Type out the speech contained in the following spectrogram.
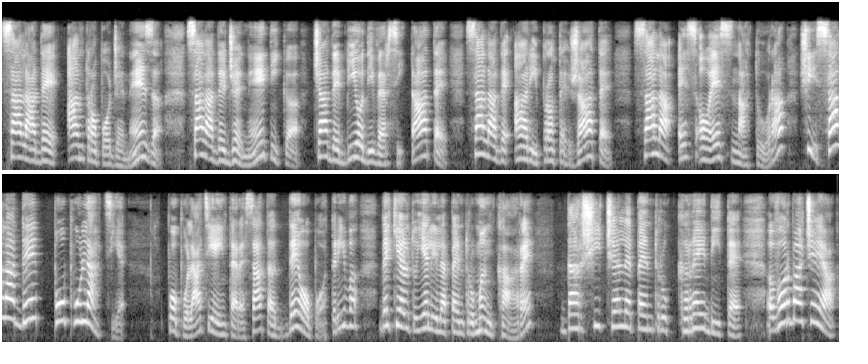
sala de antropogeneză, sala de genetică, cea de biodiversitate, sala de arii protejate, sala SOS Natura și sala de populație. Populație interesată deopotrivă de cheltuielile pentru mâncare, dar și cele pentru credite. Vorba aceea,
